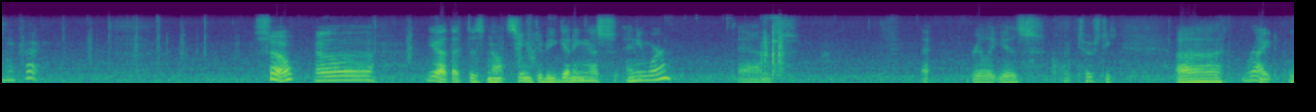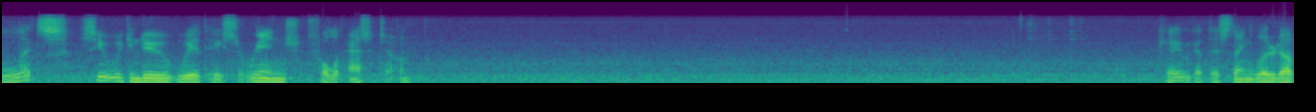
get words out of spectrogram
Okay. So, uh, yeah, that does not seem to be getting us anywhere. And that really is quite toasty. Uh, right, let's see what we can do with a syringe full of acetone. Okay, we got this thing loaded up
